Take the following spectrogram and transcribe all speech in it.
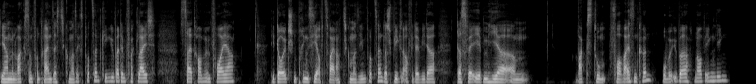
Die haben ein Wachstum von 63,6 Prozent gegenüber dem Vergleichszeitraum im Vorjahr. Die Deutschen bringen es hier auf 82,7 Prozent. Das spiegelt auch wieder wieder, dass wir eben hier ähm, Wachstum vorweisen können, wo wir über Norwegen liegen.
